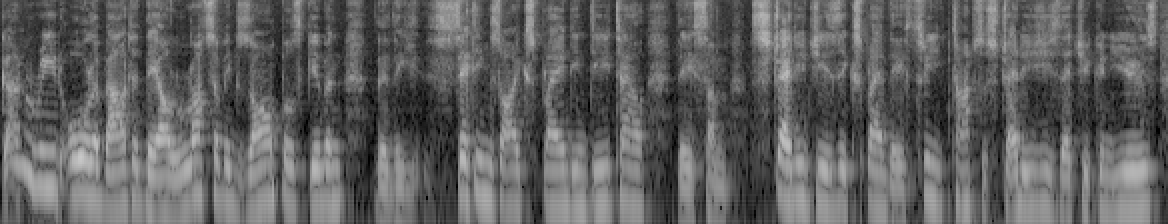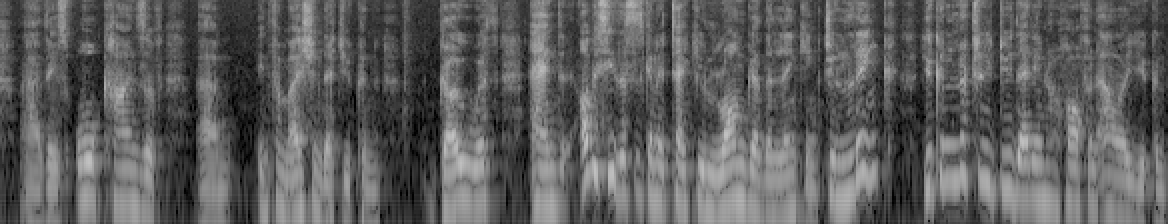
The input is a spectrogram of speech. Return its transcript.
Go and read all about it. There are lots of examples given. The, the settings are explained in detail. There's some strategies explained. There are three types of strategies that you can use. Uh, there's all kinds of um, information that you can go with. And obviously this is going to take you longer than linking. To link, you can literally do that in half an hour. You can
